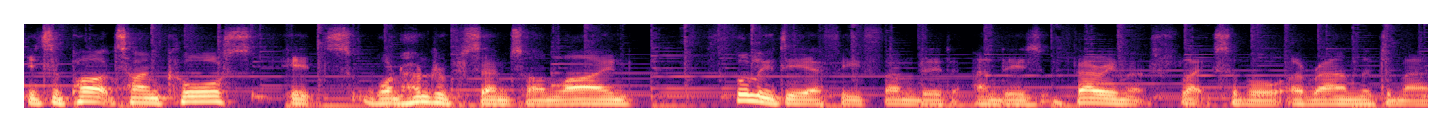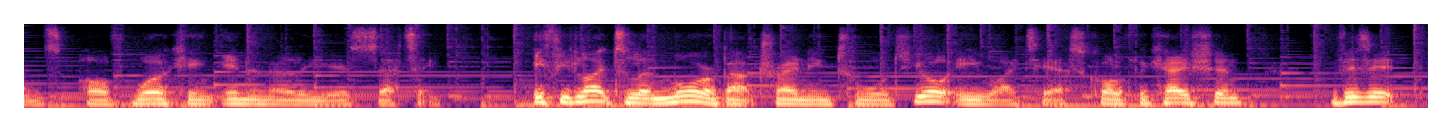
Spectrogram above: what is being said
It's a part time course, it's 100% online, fully DFE funded, and is very much flexible around the demands of working in an early years setting. If you'd like to learn more about training towards your EYTS qualification, visit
